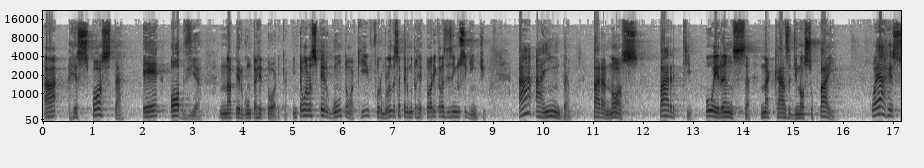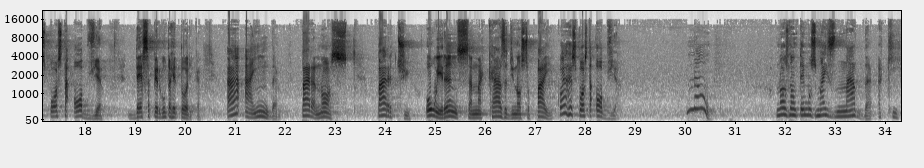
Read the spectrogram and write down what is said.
A resposta é óbvia na pergunta retórica. Então elas perguntam aqui, formulando essa pergunta retórica, elas dizem o seguinte: há ainda para nós parte ou herança na casa de nosso pai? Qual é a resposta óbvia dessa pergunta retórica. Há ainda para nós parte ou herança na casa de nosso pai? Qual é a resposta óbvia? Não. Nós não temos mais nada aqui.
